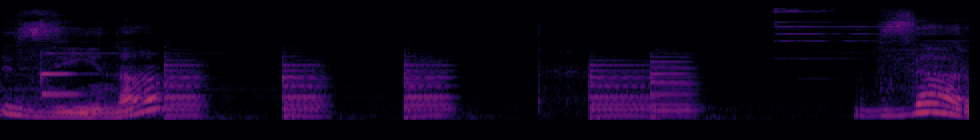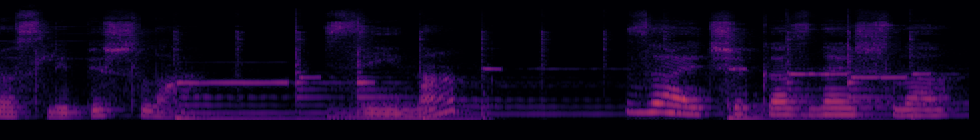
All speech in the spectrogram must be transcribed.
Зіна в зарослі пішла. Зіна зайчика знайшла.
